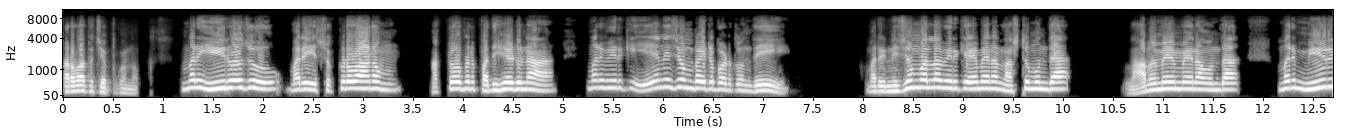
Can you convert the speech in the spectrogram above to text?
తర్వాత చెప్పుకుందాం. మరి ఈరోజు మరి శుక్రవారం అక్టోబర్ 17న మరి వీరికి ఏ నిజం బయటపడుతుంది? మరి నిజం వల్ల వీరికి ఏమైనా లాభం లాభమేమైనా ఉందా? మరి మీరు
